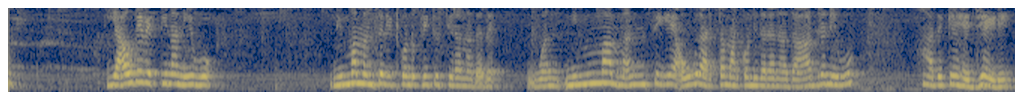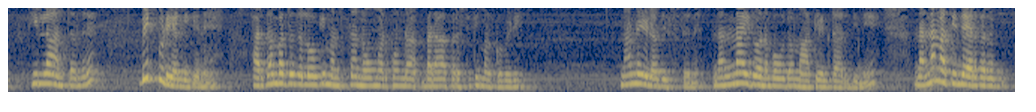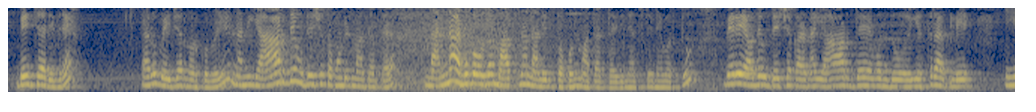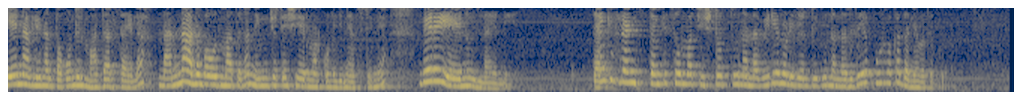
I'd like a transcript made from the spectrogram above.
ಯಾವುದೇ ವ್ಯಕ್ತಿನ ನೀವು ನಿಮ್ಮ ಮನಸ್ಸಲ್ಲಿ ಇಟ್ಕೊಂಡು ಪ್ರೀತಿಸ್ತೀರ ಅನ್ನೋದಾದರೆ ಒಂದು ನಿಮ್ಮ ಮನಸ್ಸಿಗೆ ಅವ್ರು ಅರ್ಥ ಮಾಡ್ಕೊಂಡಿದ್ದಾರೆ ಅನ್ನೋದಾದರೆ ನೀವು ಅದಕ್ಕೆ ಹೆಜ್ಜೆ ಇಡಿ. ಇಲ್ಲ ಅಂತಂದರೆ ಬಿಟ್ಬಿಡಿ ಅಲ್ಲಿಗೇನೆ. ಅರ್ಧಂಬರ್ಧದಲ್ಲಿ ಹೋಗಿ ಮನಸ್ಸನ್ನ ನೋವು ಮಾಡ್ಕೊಂಡು ಬರೋ ಪರಿಸ್ಥಿತಿ ಮಾಡ್ಕೋಬೇಡಿ. ನಾನು ಹೇಳೋದು ಇಷ್ಟೇ ನನ್ನ ಇದು ಅನುಭವದ ಮಾತು ಹೇಳ್ತಾ ಇದ್ದೀನಿ. ನನ್ನ ಮಾತಿಂದ ಯಾರಿಗಾರು ಬೇಜಾರಿದ್ರೆ ಯಾರು ಬೇಜಾರು ಮಾಡ್ಕೋಬೇಡಿ. ನಾನು ಯಾರದೇ ಉದ್ದೇಶ ತೊಗೊಂಡಿಲ್ಲಿ ಮಾತಾಡ್ತಾ ಇಲ್ಲ. ನನ್ನ ಅನುಭವದ ಮಾತನ್ನ ನಾನಿಲ್ಲಿ ತೊಗೊಂಡು ಮಾತಾಡ್ತಾ ಇದ್ದೀನಿ ಅಷ್ಟೇ ಹೊರತು. ಬೇರೆ ಯಾವುದೇ ಉದ್ದೇಶ ಕಾರಣ, ಯಾರದೇ ಒಂದು ಹೆಸರಾಗಲಿ, ಏನಾಗಲಿ ನಾನು ತೊಗೊಂಡಿಲ್ಲಿ ಮಾತಾಡ್ತಾ ಇಲ್ಲ. ನನ್ನ ಅನುಭವದ ಮಾತನ್ನು ನಿಮ್ಮ ಜೊತೆ ಶೇರ್ ಮಾಡ್ಕೊಂಡಿದ್ದೀನಿ ಅಷ್ಟೇ ಬೇರೆ ಏನೂ ಇಲ್ಲ ಇಲ್ಲಿ. Thank you friends thank you so much ಇಷ್ಟೊತ್ತು ನನ್ನ ವಿಡಿಯೋ ನೋಡಿದ ಎಲ್ರಿಗೂ ನನ್ನ ಹೃದಯಪೂರ್ವಕ ಧನ್ಯವಾದಗಳು.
